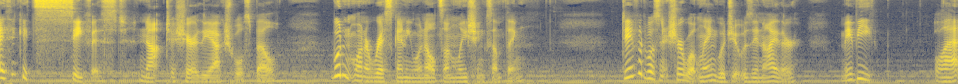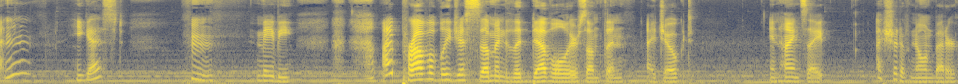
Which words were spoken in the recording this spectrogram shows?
I think it's safest not to share the actual spell. Wouldn't want to risk anyone else unleashing something. David wasn't sure what language it was in either. Maybe Latin? He guessed. Hmm, maybe. I probably just summoned the devil or something, I joked. In hindsight, I should have known better.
